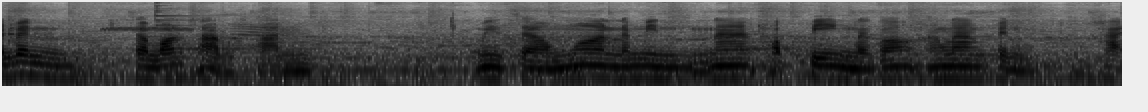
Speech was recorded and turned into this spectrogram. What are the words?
นี้เป็นแซลมอนสามชั้น มีแซลมอนแล้วมีหน้าท็อปปิ้งแล้วก็ข้างล่างเป็นไข่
